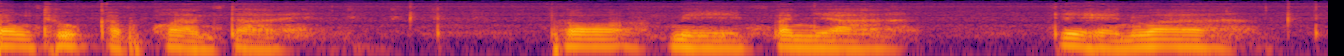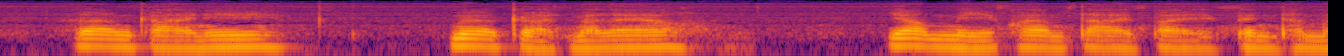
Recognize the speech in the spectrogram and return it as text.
ต้องทุกข์กับความตาย เพราะมีปัญญาที่เห็นว่าร่างกายนี้เมื่อเกิดมาแล้ว ย่อมมีความตายไปเป็นธรรม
